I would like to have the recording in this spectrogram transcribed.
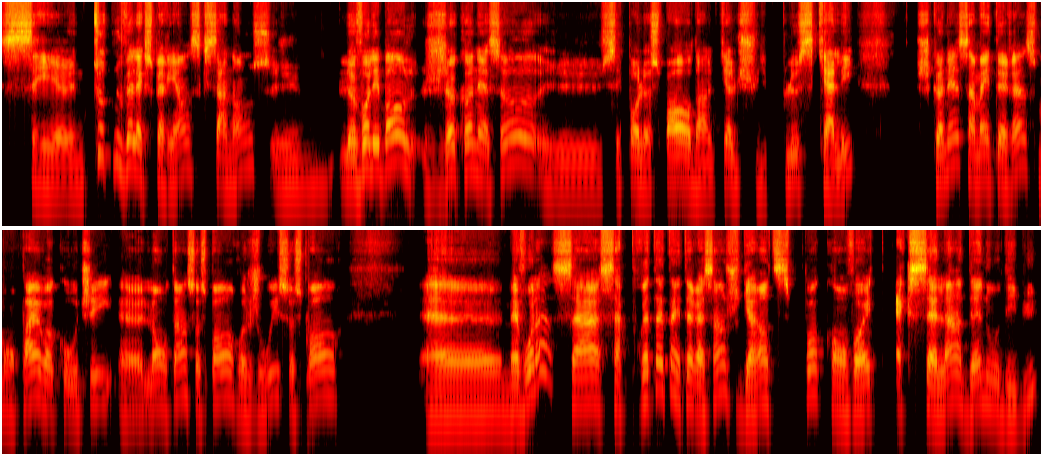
c'est une toute nouvelle expérience qui s'annonce. Le volleyball, je connais ça. C'est pas le sport dans lequel je suis plus calé. Je connais, ça m'intéresse. Mon père a coaché longtemps ce sport, a joué ce sport. Mais voilà, ça, pourrait être intéressant. Je ne garantis pas qu'on va être excellent dès nos débuts.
